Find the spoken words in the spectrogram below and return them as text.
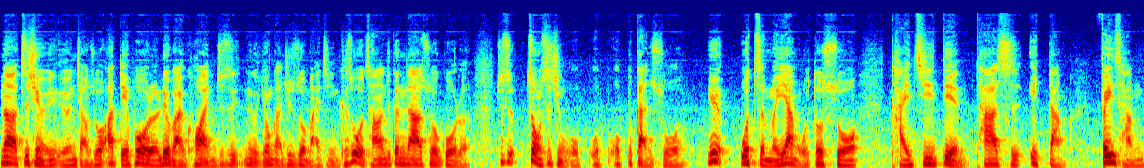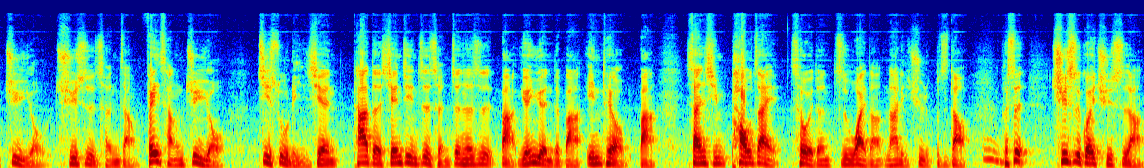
那之前有有人讲说啊，跌破了六百块，你就是那个勇敢去做买进。可是我常常就跟大家说过了，就是这种事情，我我我不敢说，因为我怎么样我都说台积电它是一档非常具有趋势成长、非常具有技术领先，它的先进制程真的是把远远的把 Intel、把三星抛在车尾灯之外到哪里去了不知道。可是趋势归趋势啊。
